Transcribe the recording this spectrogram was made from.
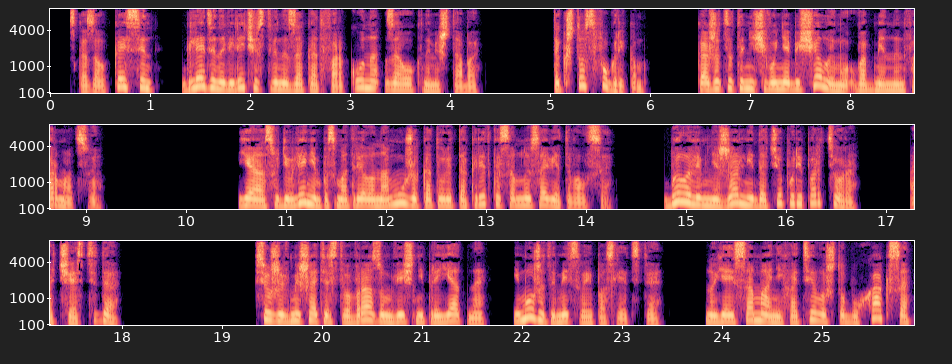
— сказал Кэссин, глядя на величественный закат Фаркона за окнами штаба. «Так что с Фугриком? Кажется, ты ничего не обещала ему в обмен на информацию». Я с удивлением посмотрела на мужа, который так редко со мной советовался. Было ли мне жаль недотепу репортера? Отчасти да. Все же вмешательство в разум — вещь неприятная и может иметь свои последствия. Но я и сама не хотела, чтобы у Хакса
